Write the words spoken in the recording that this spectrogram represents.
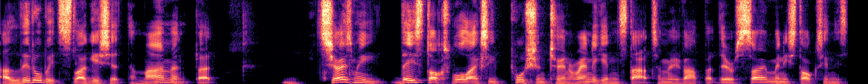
a little bit sluggish at the moment. But shows me these stocks will actually push and turn around again and start to move up. But there are so many stocks in this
